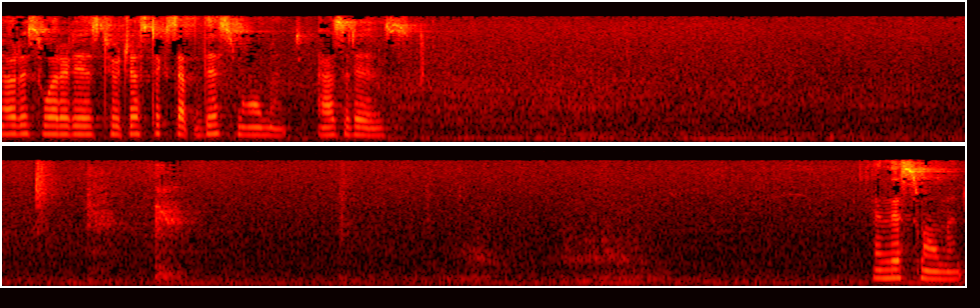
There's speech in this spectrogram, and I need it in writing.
Notice what it is to just accept this moment as it is. And this moment.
